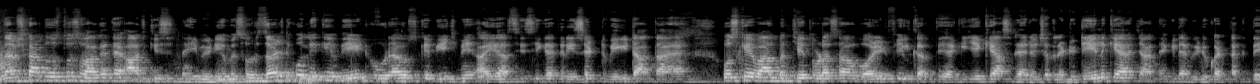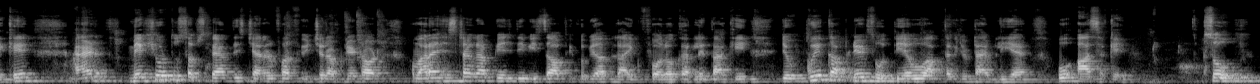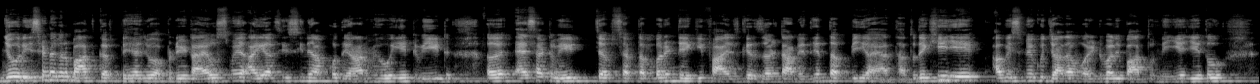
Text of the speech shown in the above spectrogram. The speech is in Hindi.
नमस्कार दोस्तों, स्वागत है आज की इस नई वीडियो में। सो रिज़ल्ट को लेके वेट हो रहा है, उसके बीच में आईआरसीसी का एक रीसेंट ट्वीट आता है। उसके बाद बच्चे थोड़ा सा वॉरिड फील करते हैं कि ये क्या सिनेरियो चल रहा है डिटेल क्या है, जानने के लिए वीडियो का तक देखें। And make sure to subscribe this channel for future update और हमारा Instagram page the visa office को भी आप लाइक फॉलो कर ले, ताकि जो क्विक अपडेट्स होती है, वो आप तक जो टाइमली है, वो आ सके। सो so, जो रिसेंट अगर बात करते हैं जो अपडेट आया उसमें आईआरसीसी ने आपको ध्यान में हो ये ट्वीट ऐसा ट्वीट जब सितंबर टेक की फाइल्स के रिज़ल्ट आने थे तब भी आया था। तो देखिए ये अब इसमें कुछ ज़्यादा वर्ड वाली बात तो नहीं है ये तो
